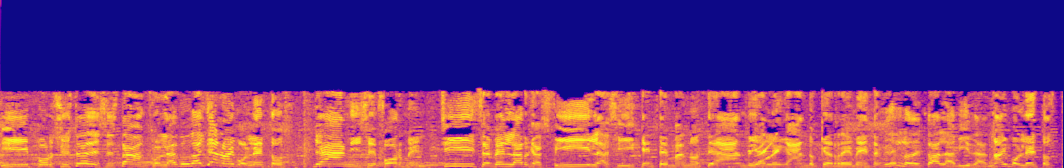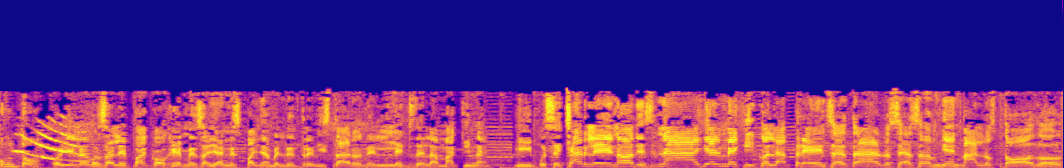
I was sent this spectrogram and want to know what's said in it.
Y por si ustedes estaban con la duda, ya no hay boletos. Ya ni se formen. Sí, se ven largas filas y gente manoteando y alegando que reventa. Es lo de toda la vida. No hay boletos, punto. Oye, luego sale Paco Gemes allá en España, me lo entrevistaron, el ex de la máquina. Y pues echarle, ¿no? Dice, nah, ya en México la prensa está, o sea, son bien malos todos.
